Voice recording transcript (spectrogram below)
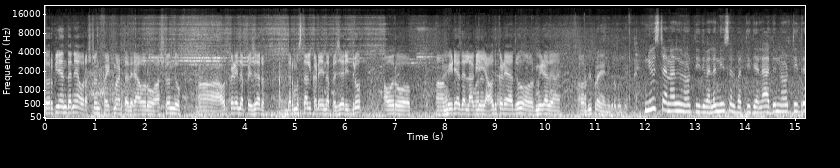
ದೊರಕಲಿ ಅಂತಲೇ ಅವ್ರು ಅಷ್ಟೊಂದು ಫೈಟ್ ಮಾಡ್ತಾ ಇದ್ದಾರೆ ಅವರು ಅಷ್ಟೊಂದು ಅವ್ರ ಕಡೆಯಿಂದ ಪ್ರೆಷರ್ ಧರ್ಮಸ್ಥಳ ಕಡೆಯಿಂದ ಪ್ರೆಷರ್ ಇದ್ದರು ಅವರು ಮೀಡಿಯಾದಲ್ಲಾಗಲಿ ಯಾವ್ದು ಕಡೆ ಆದರೂ ಅವ್ರ ಮೀಡಿಯಾದ ಅಭಿಪ್ರಾಯ ಏನಿದ್ರ ಬಗ್ಗೆ? ನ್ಯೂಸ್ ಚಾನಲ್ ನೋಡ್ತಿದ್ದೀವಲ್ಲ ನ್ಯೂಸಲ್ಲಿ ಬರ್ತಿದೆಯಲ್ಲ ಅದನ್ನ ನೋಡ್ತಿದ್ರೆ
